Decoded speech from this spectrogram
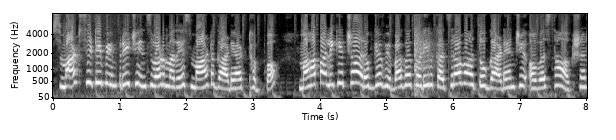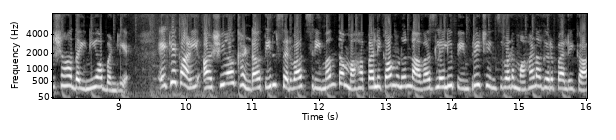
स्मार्ट सिटी पिंपरी चिंचवडमध्ये स्मार्ट गाड्या ठप्प. महापालिकेच्या आरोग्य विभागाकडील कचरा वाहतूक गाड्यांची अवस्था अक्षरशः दयनीय बनली आहे एकेकाळी आशिया खंडातील सर्वात श्रीमंत महापालिका म्हणून नावाजलेली पिंपरी चिंचवड महानगरपालिका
